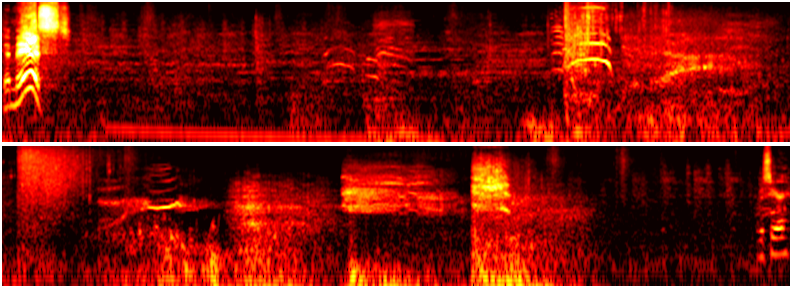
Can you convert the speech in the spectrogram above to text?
That missed! Who's here?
